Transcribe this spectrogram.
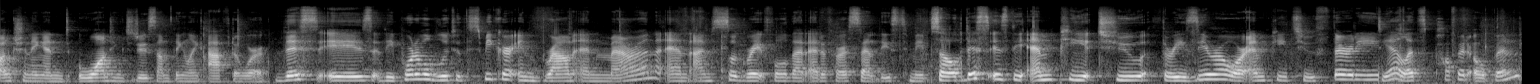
functioning and wanting to do something like after work. This is the portable Bluetooth speaker in brown and maroon and I'm so grateful that Edifier sent these to me. So this is the MP230 or MP230. Yeah, let's pop it open.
